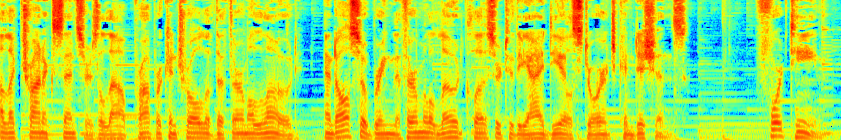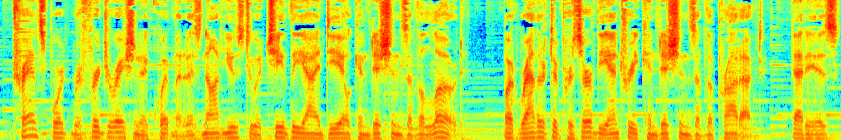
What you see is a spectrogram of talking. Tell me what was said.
Electronic sensors allow proper control of the thermal load, and also bring the thermal load closer to the ideal storage conditions. 14. Transport refrigeration equipment is not used to achieve the ideal conditions of the load, but rather to preserve the entry conditions of the product, that is,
